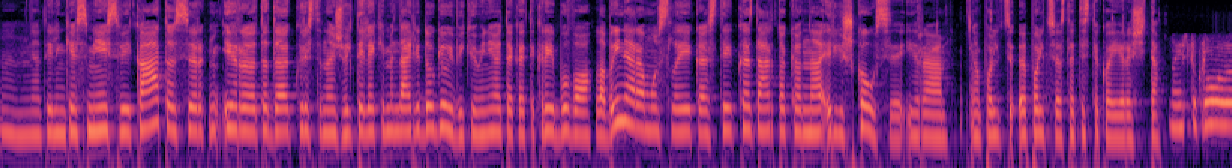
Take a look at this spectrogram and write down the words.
Mm, tai linkėsime į sveikatos ir, ir tada, Kristina, žvilgtelėkime dar į daugiau įvykių. Minėjote, kad tikrai buvo labai neramus laikas. Tai kas dar tokio, na, ryškausi yra polici policijos statistikoje įrašyta? Na, iš tikrųjų,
